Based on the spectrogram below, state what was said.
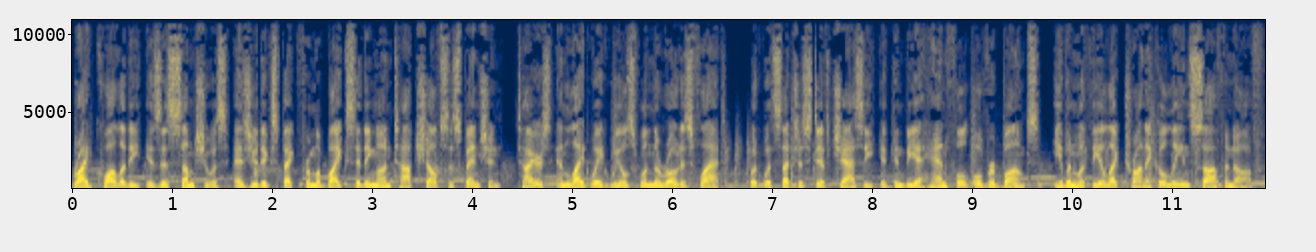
Ride quality is as sumptuous as you'd expect from a bike sitting on top shelf suspension, tires, and lightweight wheels when the road is flat, but with such a stiff chassis it can be a handful over bumps, even with the electronic Öhlins softened off.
